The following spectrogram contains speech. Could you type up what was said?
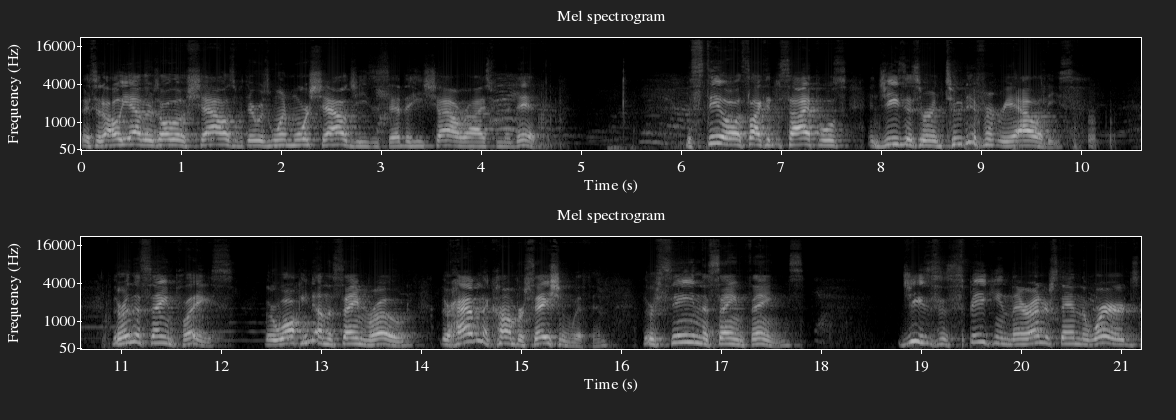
They said, Oh, yeah, there's all those shalls, but there was one more shall, Jesus said, that he shall rise from the dead. But still, it's like the disciples and Jesus are in two different realities. They're in the same place, they're walking down the same road, they're having a conversation with him, they're seeing the same things. Jesus is speaking, they understand the words,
